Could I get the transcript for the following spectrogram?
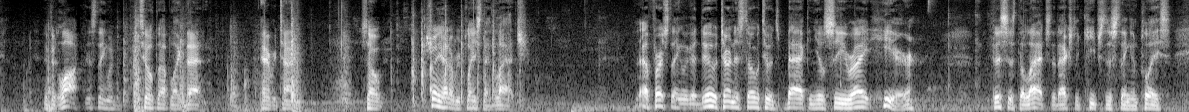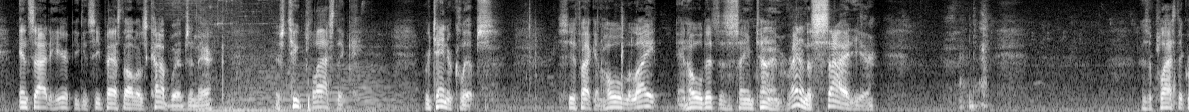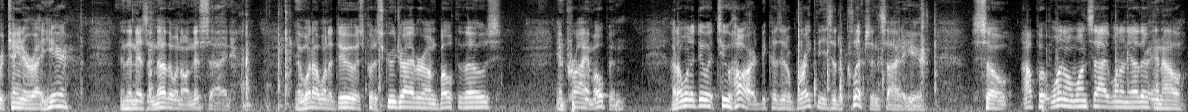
If it locked this thing would tilt up like that every time. So show you how to replace that latch. The first thing we're going to do turn this over to its back and you'll see right here this is the latch that actually keeps this thing in place. Inside of here, if you can see past all those cobwebs in there, there's two plastic retainer clips. See if I can hold the light and hold this at the same time. Right on the side here, there's a plastic retainer right here, and then there's another one on this side. And what I want to do is put a screwdriver on both of those and pry them open. I don't want to do it too hard because it'll break these little clips inside of here. So I'll put one on one side, one on the other, and I'll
